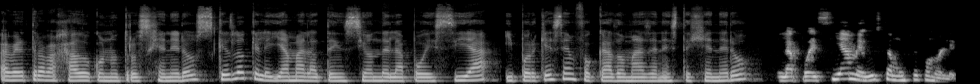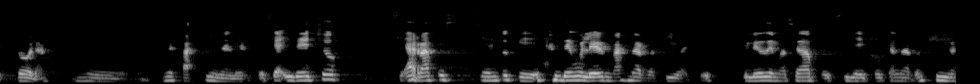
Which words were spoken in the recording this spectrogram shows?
haber trabajado con otros géneros, ¿qué es lo que le llama la atención de la poesía y por qué se ha enfocado más en este género? La poesía me gusta mucho como lectora, me, fascina leer poesía y de hecho a ratos siento que debo leer más narrativa, que, leo demasiada poesía y poca narrativa.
